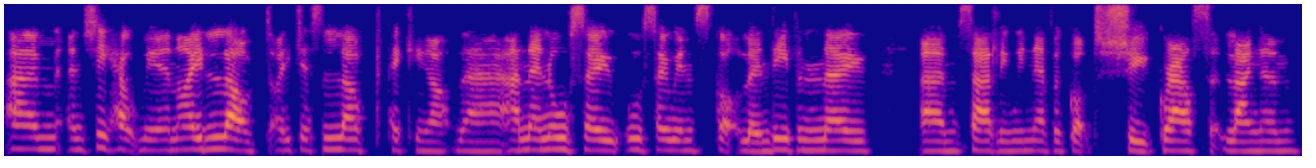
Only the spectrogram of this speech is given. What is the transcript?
Um and she helped me and I loved I just loved picking up there. And then also also in Scotland even though um sadly we never got to shoot grouse at Langholm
